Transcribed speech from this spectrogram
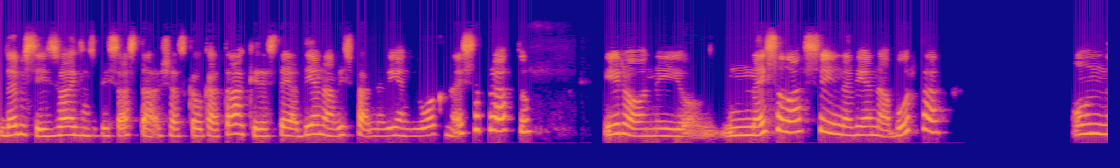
debesīs zvaigznes bija sastāvušās kaut kā tā, ka es tajā dienā vispār nevienu joku nesapratu, ironiju nesalasīju nevienā burtā. Un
